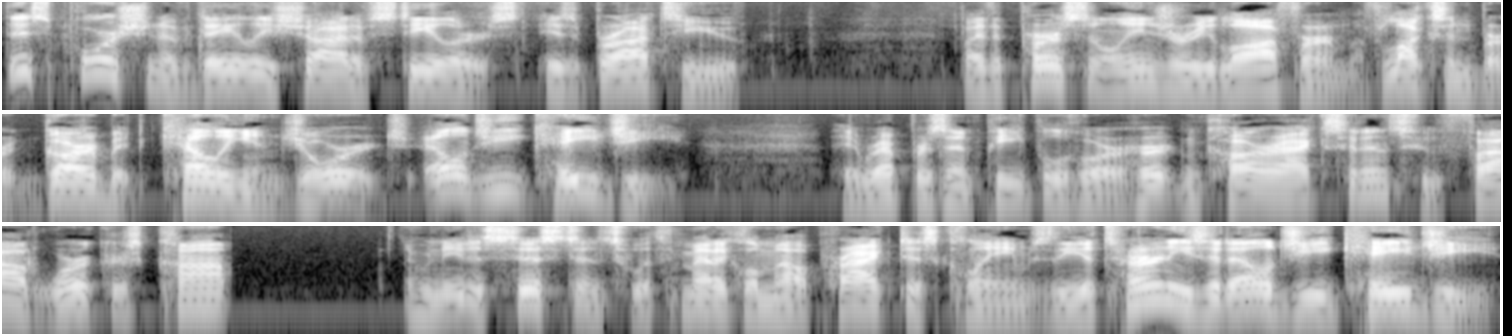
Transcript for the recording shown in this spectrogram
This portion of Daily Shot of Steelers is brought to you by the personal injury law firm of Luxenberg, Garbett, Kelly, and George, LGKG. They represent people who are hurt in car accidents, who filed workers' comp, who need assistance with medical malpractice claims. The attorneys at LGKG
